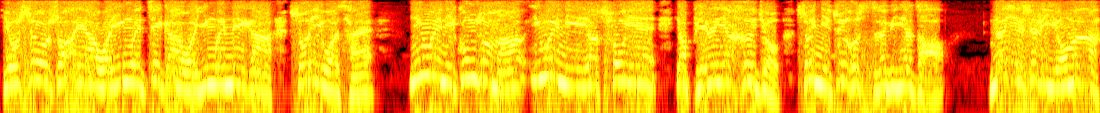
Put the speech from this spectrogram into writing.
有时候说，哎呀，我因为这个，我因为那个，所以我才，因为你工作忙，因为你要抽烟，要陪人家喝酒，所以你最后死的比人家早，那也是理由吗？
